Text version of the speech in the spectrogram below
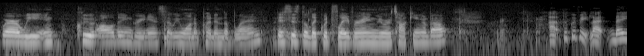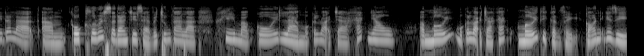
where we include all the ingredients that we want to put in the blend. This is the liquid flavoring we were talking about. À, thưa quý vị là đây đó là um, cô Clarissa đang chia sẻ với chúng ta là khi mà cô ấy làm một cái loại trà khác nhau à, mới một cái loại trà khác. Mới thì cần phải có những cái gì?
